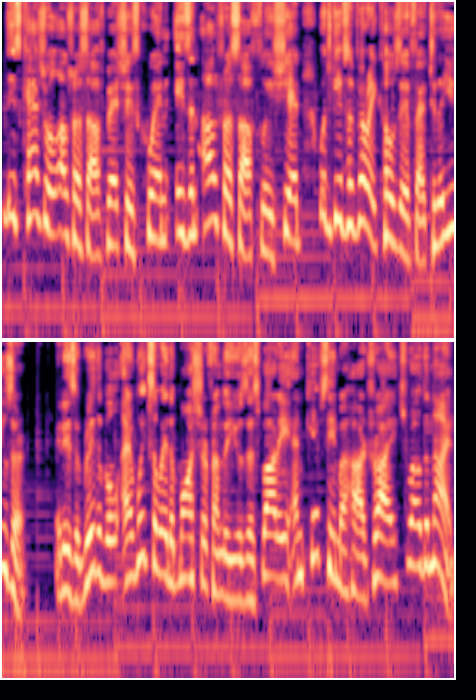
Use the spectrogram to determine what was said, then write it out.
This casual ultra soft bedsheet queen is an ultra soft fleece sheet which gives a very cozy effect to the user. It is breathable and wicks away the moisture from the user's body and keeps him or her dry throughout the night.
